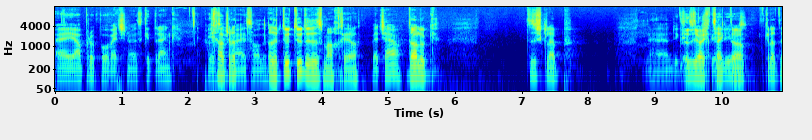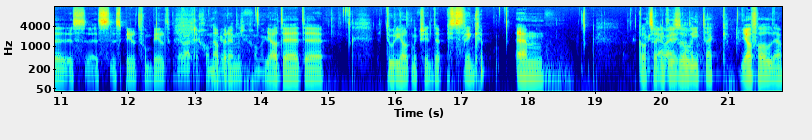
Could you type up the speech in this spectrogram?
Ey, apropos, willst du noch ein Getränk? Ich Jetzt grad- eins holen. Oder du, du, du das machen, ja. Willst du auch? Da, schau. Das ist, glaube Ja, ich, also ja, im ich Spiel zeige da gerade ein, ein, ein Bild vom Bild. Ja, warte, ich komme Aber, ähm, ich komme Ja, der, der Turi halt mir geschwind etwas zu trinken. Ähm, geht auch nicht eins, so weit weg. Ja, voll, ja.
